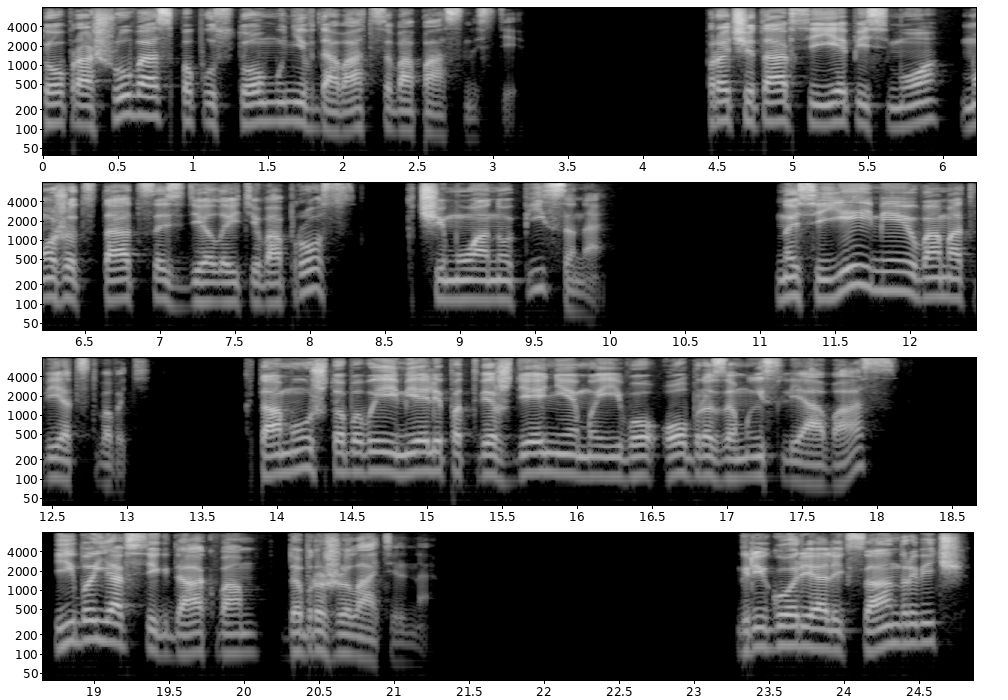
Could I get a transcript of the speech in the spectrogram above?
то прошу вас по-пустому не вдаваться в опасности. Прочитав сие письмо, может статься, сделайте вопрос, к чему оно писано. На сие имею вам ответствовать. К тому, чтобы вы имели подтверждение моего образа мысли о вас, ибо я всегда к вам доброжелательна. Григорий Александрович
